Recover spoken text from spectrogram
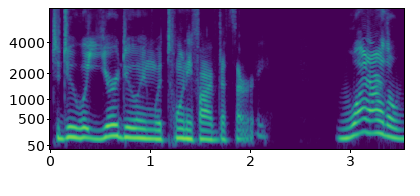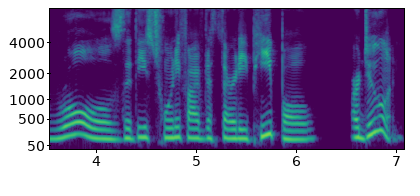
to do what you're doing with 25 to 30. What are the roles that these 25 to 30 people are doing?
